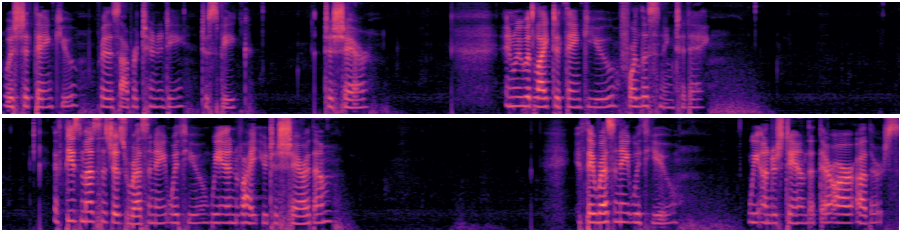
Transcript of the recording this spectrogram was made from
wish to thank you for this opportunity to speak, to share. And we would like to thank you for listening today. If these messages resonate with you, we invite you to share them. If they resonate with you, we understand that there are others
